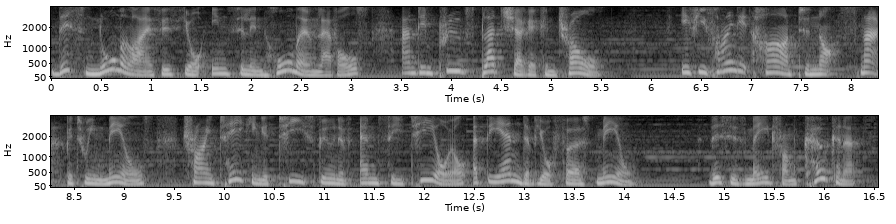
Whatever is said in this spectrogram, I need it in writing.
This normalizes your insulin hormone levels and improves blood sugar control. If you find it hard to not snack between meals, try taking a teaspoon of MCT oil at the end of your first meal. This is made from coconuts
